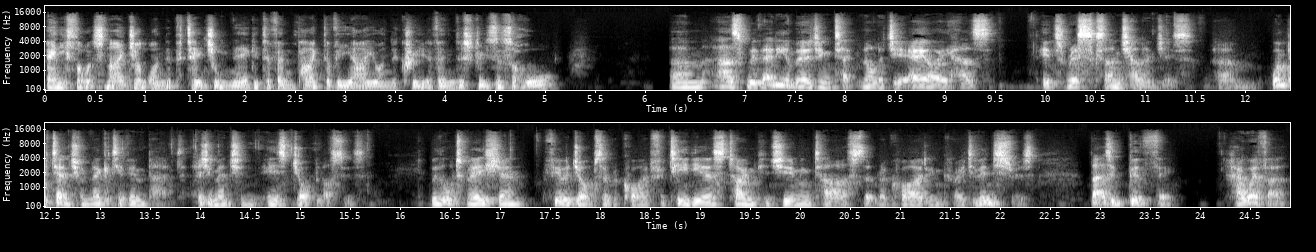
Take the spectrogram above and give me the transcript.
Any thoughts, Nigel, on the potential negative impact of AI on the creative industries as a whole? Um, as with any emerging technology, AI has its risks and challenges. Um, one potential negative impact, as you mentioned, is job losses. With automation, fewer jobs are required for tedious, time consuming tasks that are required in creative industries. That is a good thing. However,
